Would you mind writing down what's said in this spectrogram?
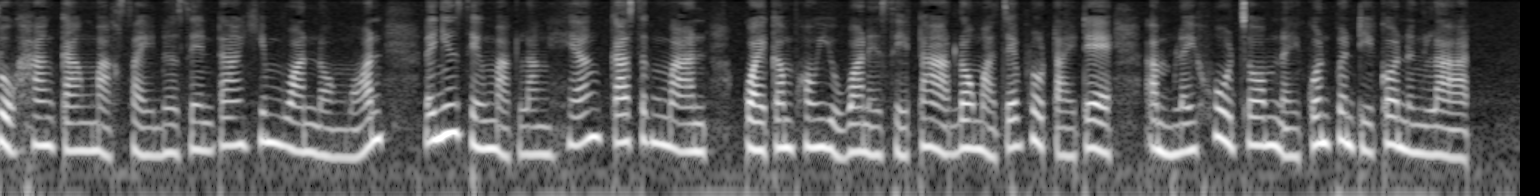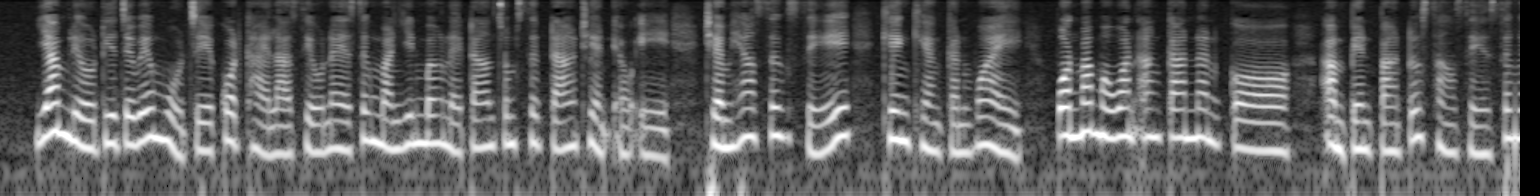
ถูกห้างกลางหมากใส่เนื้อเส้นตั้งหิมวันหนองมอนและยินเสียงหมากลังแห้งก้าซึ่งมันกวยกำพองอยู่ว่าในเซตาลงมาเจ็บโลดตายแด่อ่ำไรหู้จอมไหนก้นเปิ้นตีก็หนึ่งลาด ย่ำเหลียวดีเจเวหมู่เจกดขายลาเซียวใน ซึ่งมันยินเมืองไหลตางจมซึกดังเทียน LA เทียมแห้งซึกเสเคียงเคียงกันไว้ปนมาเมื่อวันอังคารนั่นก็อ่ำเป็นปางตึกสังเสซึ่ง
